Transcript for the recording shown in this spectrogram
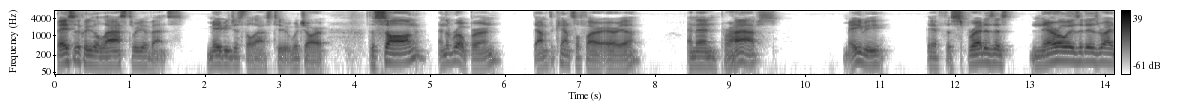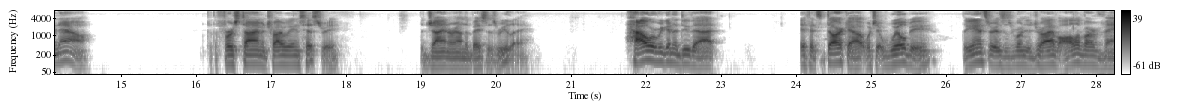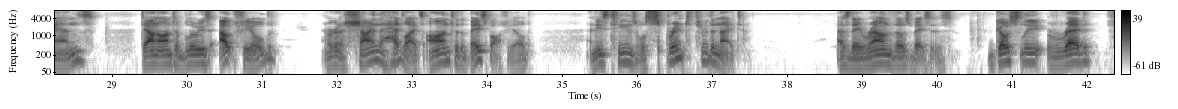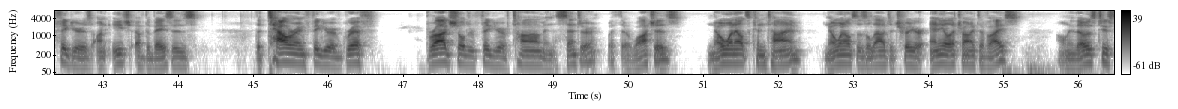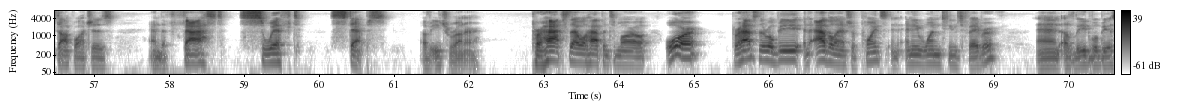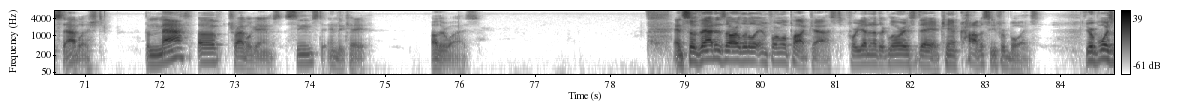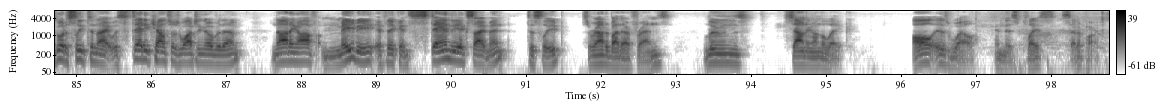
basically the last three events, maybe just the last two, which are the song and the rope burn down at the council fire area, and then perhaps, maybe, if the spread is as narrow as it is right now, for the first time in tribal games history, the giant around the bases relay. How are we going to do that if it's dark out, which it will be? The answer is, is we're going to drive all of our vans down onto Bluey's outfield, and we're going to shine the headlights onto the baseball field, and these teams will sprint through the night as they round those bases. Ghostly red figures on each of the bases, the towering figure of Griff, broad shouldered figure of Tom in the center with their watches. No one else can time. No one else is allowed to trigger any electronic device. Only those two stopwatches and the fast, swift steps of each runner. Perhaps that will happen tomorrow, or perhaps there will be an avalanche of points in any one team's favor, and a lead will be established. The math of tribal games seems to indicate otherwise. And so that is our little informal podcast for yet another glorious day at Camp Cobbossee for Boys. Your boys will go to sleep tonight with steady counselors watching over them, nodding off maybe if they can stand the excitement to sleep, surrounded by their friends, loons sounding on the lake. All is well in this place set apart.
